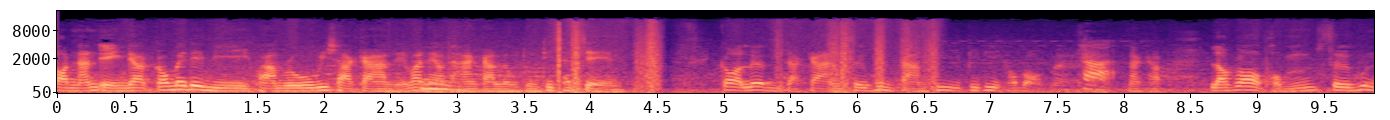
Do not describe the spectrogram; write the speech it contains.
ตอนนั้นเองเนี่ยก็ไม่ได้มีความรู้วิชาการหรือว่าอืมแนวทางการลงทุนที่ชัดเจน ก็เริ่มจากการซื้อหุ้นตามที่พี่ๆเขาบอกมาค่ะ นะครับแล้วก็ผมซื้อหุ้น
